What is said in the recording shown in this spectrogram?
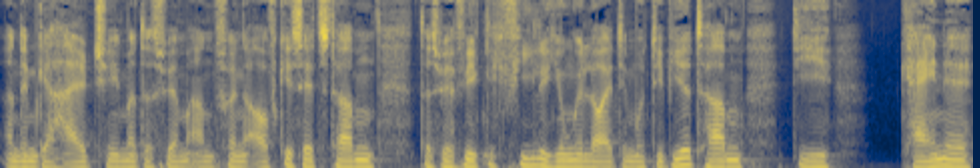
an dem Gehaltsschema, das wir am Anfang aufgesetzt haben, dass wir wirklich viele junge Leute motiviert haben, die keine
